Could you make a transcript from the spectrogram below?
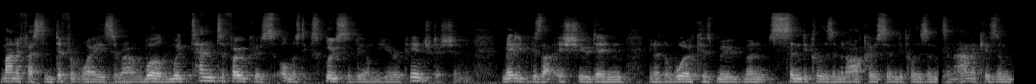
manifest in different ways around the world, and we tend to focus almost exclusively on the European tradition, mainly because that issued in you know the workers' movement, syndicalism, and anarcho-syndicalism, and anarchism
